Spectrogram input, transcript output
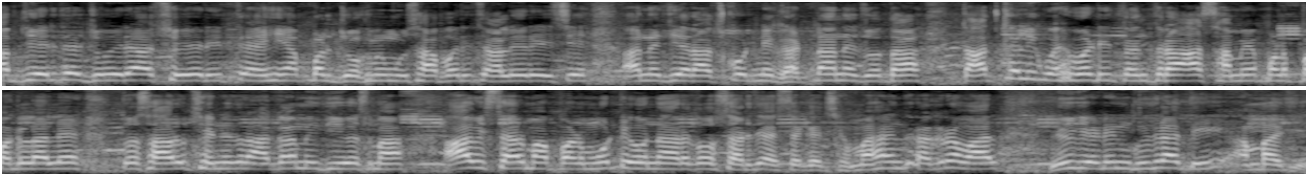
આપ જે રીતે જોઈ રહ્યા છો એ રીતે અહીંયા પણ જોખમી મુસાફરી ચાલી રહી છે અને જે રાજકોટની ઘટનાને જોતા તાત્કાલિક તંત્ર આ સામે પણ પગલાં લે. તો સારું છે નહીં આગામી દિવસમાં આ વિસ્તારમાં પણ મોટી હોનારતો સર્જાઈ શકે છે. Mahendra Agrawal news eighteen Gujarati. અંબાજી.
